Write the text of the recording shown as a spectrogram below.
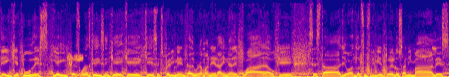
de inquietudes y hay personas que dicen que, que, que, se experimenta de una manera inadecuada o que se está llevando al sufrimiento de los animales.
